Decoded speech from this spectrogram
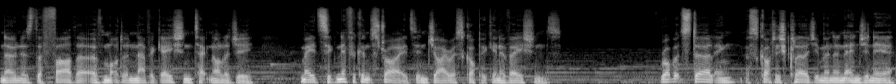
known as the father of modern navigation technology, made significant strides in gyroscopic innovations. Robert Stirling, a Scottish clergyman and engineer,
